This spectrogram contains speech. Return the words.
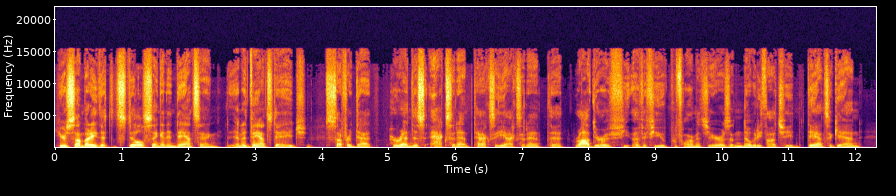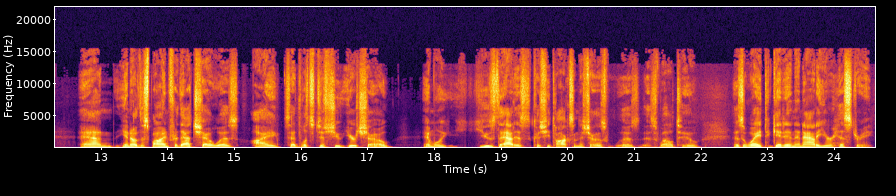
here's somebody that's still singing and dancing in advanced age, suffered that horrendous accident, taxi accident that robbed her of, of a few performance years, and nobody thought she'd dance again. And, you know, the spine for that show was I said, let's just shoot your show and we'll use that as, because she talks in the shows as, as well too, as a way to get in and out of your history.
